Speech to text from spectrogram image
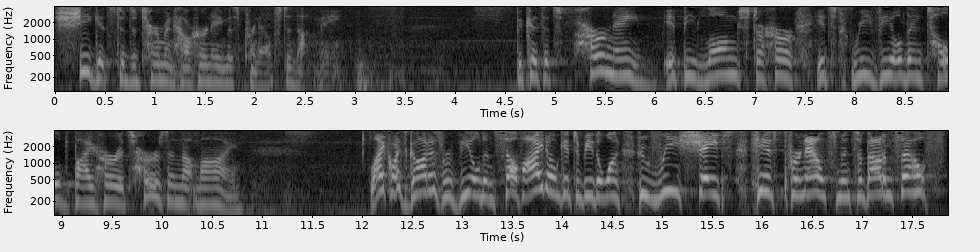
She gets to determine how her name is pronounced and not me. Because it's her name, it belongs to her, it's revealed and told by her, it's hers and not mine. Likewise, God has revealed himself. I don't get to be the one who reshapes his pronouncements about himself.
